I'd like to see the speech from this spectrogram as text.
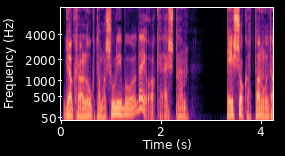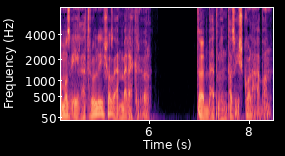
gyakran lógtam a suliból, de jól kerestem. És sokat tanultam az életről és az emberekről. Többet, mint az iskolában.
